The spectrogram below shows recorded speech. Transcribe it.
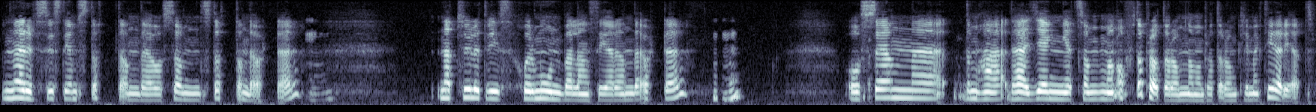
nervsystemstöttande och sömnstöttande örter. Mm. Naturligtvis hormonbalanserande örter. Mm. Och sen eh, de här, det här gänget som man ofta pratar om när man pratar om klimakteriet.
